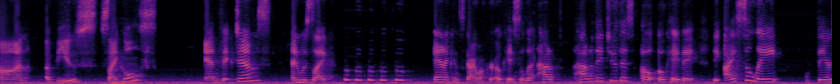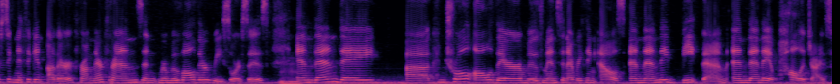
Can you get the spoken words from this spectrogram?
on abuse cycles mm-hmm. and victims and was like, boop, boop, boop, boop, boop. Anakin Skywalker. Okay, so let how how do they do this? Oh, okay. They they isolate their significant other from their friends and remove all their resources, mm-hmm. and then they uh, control all their movements and everything else, and then they beat them, and then they apologize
